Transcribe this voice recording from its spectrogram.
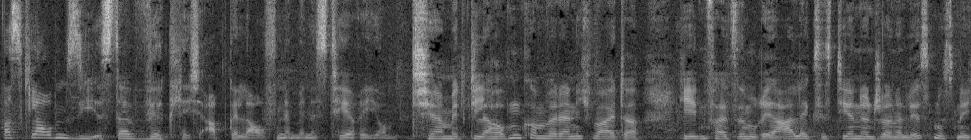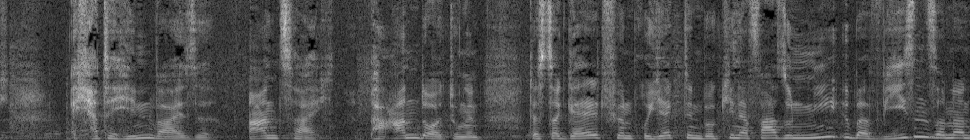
Was glauben Sie, ist da wirklich abgelaufen im Ministerium? Tja, mit Glauben kommen wir da nicht weiter. Jedenfalls im real existierenden Journalismus nicht. Ich hatte Hinweise, Anzeichen, ein paar Andeutungen, dass da Geld für ein Projekt in Burkina Faso nie überwiesen, sondern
